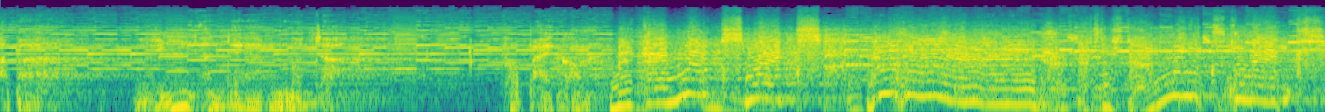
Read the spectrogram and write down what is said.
Aber wie an der Mutter vorbeikommen. Mit der Nix, nix. Das ist nix, nix.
